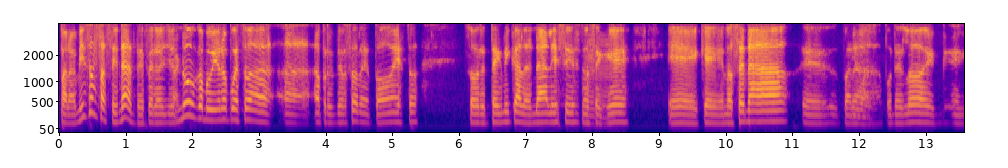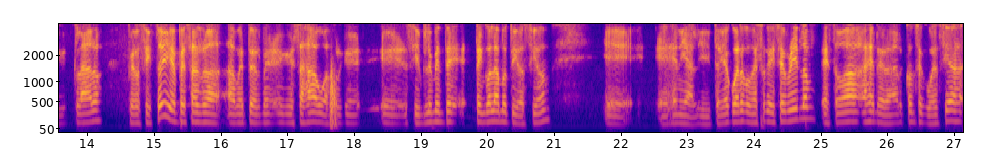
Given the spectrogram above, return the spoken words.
para mí son fascinantes, pero yo nunca me hubiera puesto a, aprender sobre todo esto sobre technical analysis, no sé qué, eh, que no sé nada eh, para ponerlo en, claro, pero sí estoy empezando a, meterme en esas aguas porque eh, simplemente tengo la motivación. es genial y estoy de acuerdo con eso que dice Bridlove. Esto va a generar consecuencias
